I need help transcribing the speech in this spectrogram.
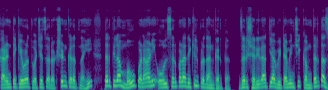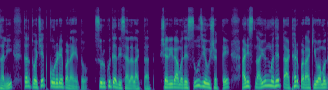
कारण ते केवळ त्वचेचं रक्षण करत नाही तर तिला मऊपणा आणि ओलसरपणा देखील प्रदान करतं. जर शरीरात या व्हिटॅमिनची कमतरता झाली तर त्वचेत कोरडेपणा येतो. सुरकुत्या दिसायला लागतात. शरीरामध्ये सूज येऊ शकते आणि स्नायूंमध्ये ताठरपणा किंवा मग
